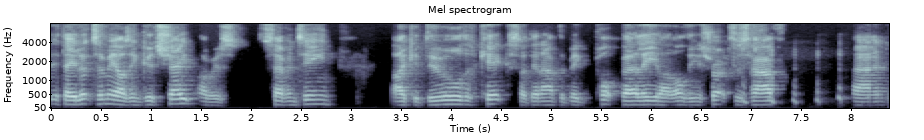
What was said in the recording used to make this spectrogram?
if they looked at me, I was in good shape. I was 17. I could do all the kicks. I didn't have the big pot belly like all the instructors have. and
